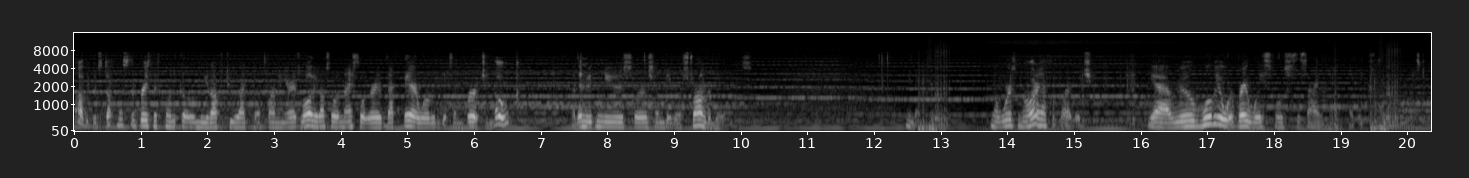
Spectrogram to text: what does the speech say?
all the good stuff. This is the bridge that's going to go and lead off to like the farming area as well. There's also a nice little area back there where we can get some birch and oak. That then we can use for some bigger, stronger buildings. You know. No, where's what I have for garbage? Yeah, we'll, we'll be a very wasteful society. Like extremely wasteful.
